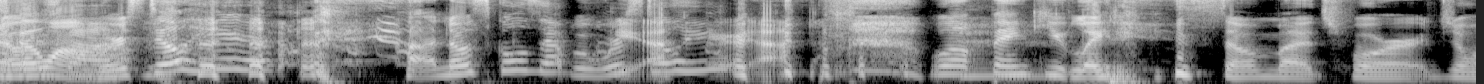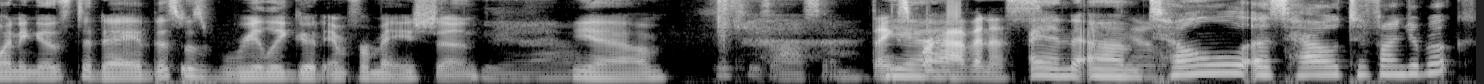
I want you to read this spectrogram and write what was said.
must "No, go on." We're still here. I know school's out, but we're Yeah. still here. Yeah. well, thank you, ladies, so much for joining us today. This was really good information. Yeah. Yeah. This is awesome. Thanks for having us. And um, Yeah. tell us how to find your book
